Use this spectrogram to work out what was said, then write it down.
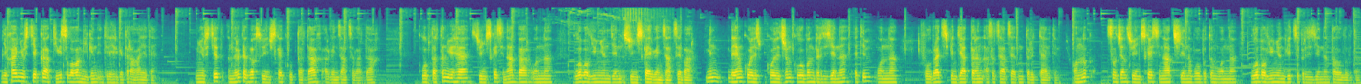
Лихай университетка активист олоға миген интеллигергетер ага еді. Университет ыныры кәлбәк студенческой клубтардах, организациялардах. Клубтартан үйе студенческой сенат бар, онна Global Union ден студенческая организация бар. Мен бәйім колледж, колледжим клубын президенті этим, онна Фулбрайт стипендиаттарын ассоциациятын түріттәбітім. Оннук сылжан студенческой сенат члены болбутым, онна Global Union вице-президентін талылыбытым.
